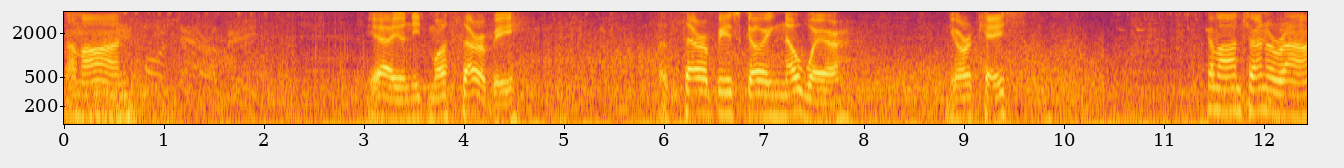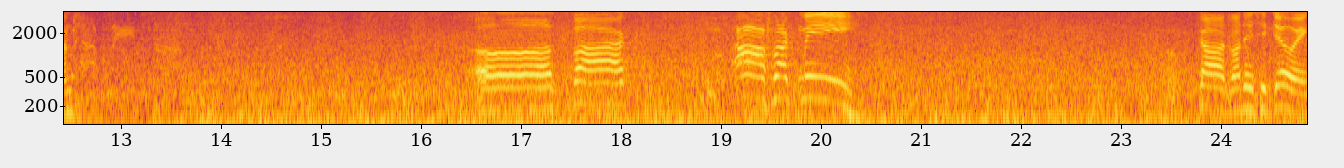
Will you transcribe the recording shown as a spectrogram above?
Come on. Yeah, you need more therapy. The therapy is going nowhere. In your case. Come on, turn around. Oh, fuck. Oh, fuck me. Oh, God, what is he doing?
